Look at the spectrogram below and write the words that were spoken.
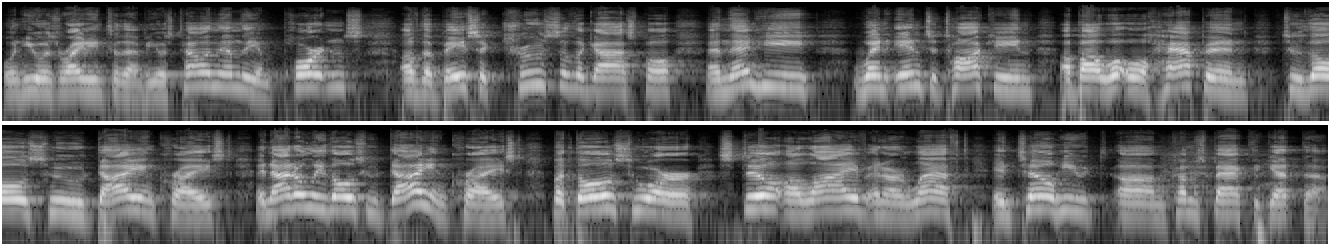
when he was writing to them. He was telling them the importance of the basic truths of the gospel, and then he went into talking about what will happen to those who die in Christ, and not only those who die in Christ, but those who are still alive and are left until he um, comes back to get them.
